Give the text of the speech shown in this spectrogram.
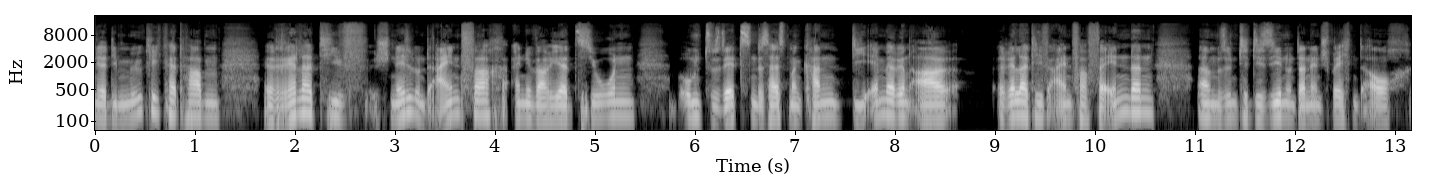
ja die Möglichkeit haben, relativ schnell und einfach eine Variation umzusetzen. Das heißt, man kann die mRNA relativ einfach verändern, ähm, synthetisieren und dann entsprechend auch,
